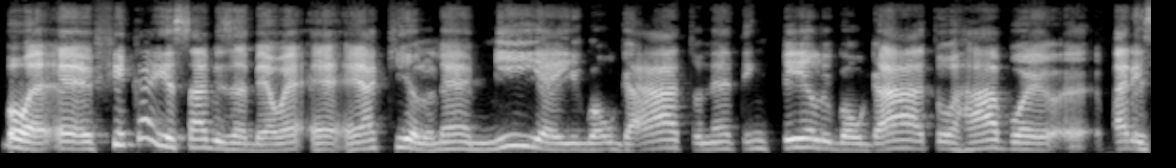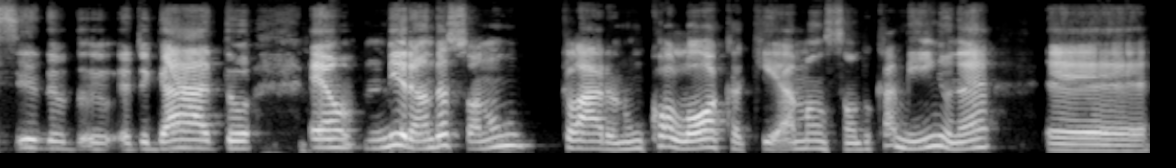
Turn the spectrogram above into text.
Bom, é, é, fica aí, sabe, Isabel? É, é, é, aquilo, né? Mia igual gato, né? Tem pelo igual gato, rabo é, é parecido de gato. É, Miranda só não, claro, não coloca que é a mansão do caminho, né? É,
